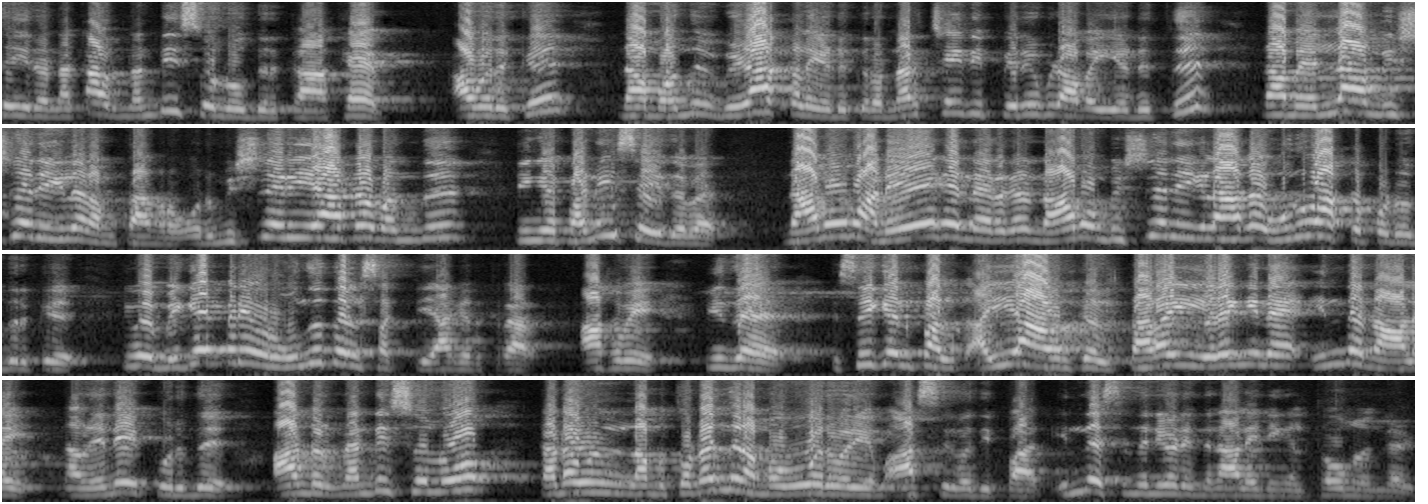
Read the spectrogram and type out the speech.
செய்யறோம்னாக்கா அவர் நன்றி சொல்வதற்காக அவருக்கு நாம வந்து விழாக்களை எடுக்கிறோம். நற்செய்தி பெருவிழாவை எடுத்து நாம எல்லா மிஷினரிகளும் நம்ம தாங்குறோம். ஒரு மிஷினரியாக வந்து இங்க பணி செய்தவர் நாமும் அநேக நேரங்கள் நாமும் மிஷினரிகளாக உருவாக்கப்படுவதற்கு இவர் மிகப்பெரிய ஒரு உந்துதல் சக்தியாக இருக்கிறார். ஆகவே இந்த சீகன் பால் ஐயா அவர்கள் தரை இறங்கின இந்த நாளை நாம் நினைவு கூர்ந்து ஆண்டவர் நன்றி சொல்வோம் கடவுள் நம்ம தொடர்ந்து நம்ம ஒவ்வொருவரையும் ஆசீர்வதிப்பார். இந்த சிந்தனையோடு இந்த நாளை நீங்கள் துவங்குங்கள்.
